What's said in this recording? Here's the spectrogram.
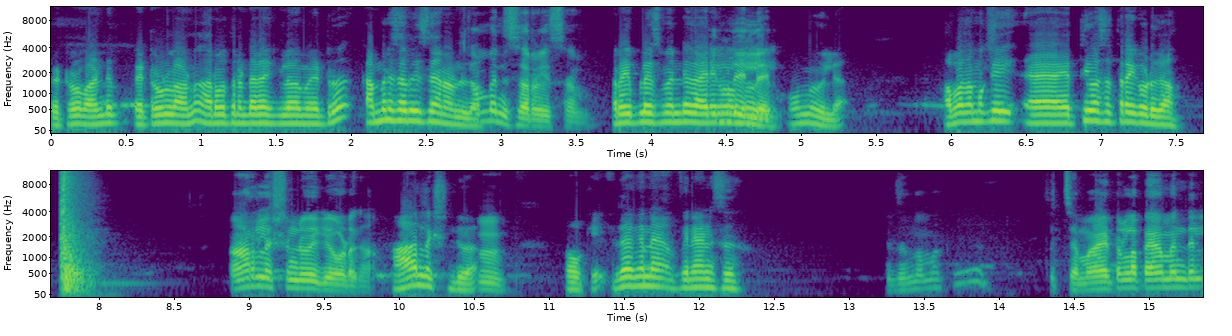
പെട്രോൾ വണ്ടി പെട്രോളാണ് അറുപത്തിരണ്ടായിരം കിലോമീറ്റർ കമ്പനി സർവീസ് ആണല്ലോ കമ്പനി സർവീസ് റീപ്ലേസ്മെന്റ് കാര്യങ്ങളൊന്നും. ഒന്നുമില്ല. അപ്പൊ നമുക്ക് എത്തിയോസ് എത്ര കൊടുക്കാം? ആറ് ലക്ഷം രൂപയ്ക്ക് കൊടുക്കാം. ആറ് ലക്ഷം രൂപ. ഓക്കെ. ഇതെങ്ങനെ ഫിനാൻസ്? ഇത് നമുക്ക് തുച്ഛമായിട്ടുള്ള പേയ്മെന്റിൽ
